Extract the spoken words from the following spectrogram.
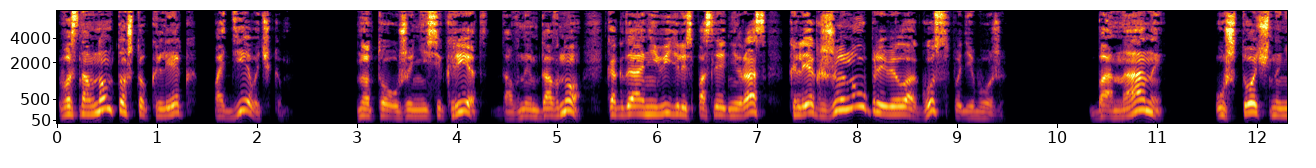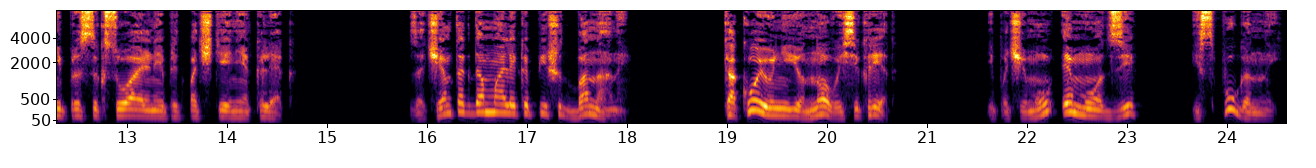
В основном то, что Клек по девочкам. Но то уже не секрет, давным-давно, когда они виделись последний раз, Клек жену привела, господи боже. Бананы уж точно не про сексуальные предпочтения Клек. Зачем тогда Малика пишет бананы? Какой у нее новый секрет? И почему эмодзи испуганный?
